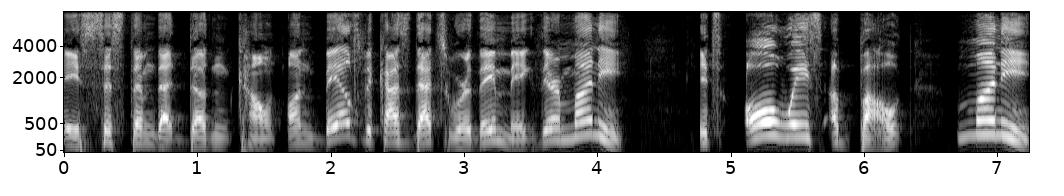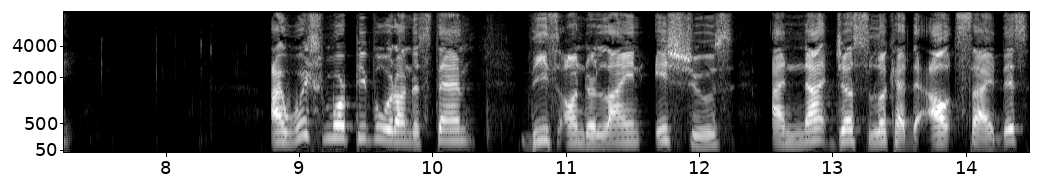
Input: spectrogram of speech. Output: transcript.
a system that doesn't count on bails because that's where they make their money. It's always about money. I wish more people would understand these underlying issues and not just look at the outside. This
